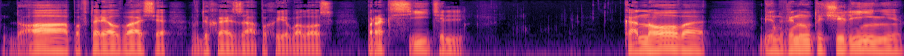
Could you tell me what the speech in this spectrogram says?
«Да», — повторял Вася, вдыхая запах ее волос, — «Прокситель». «Канова», «Бенвенуто Челлини».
